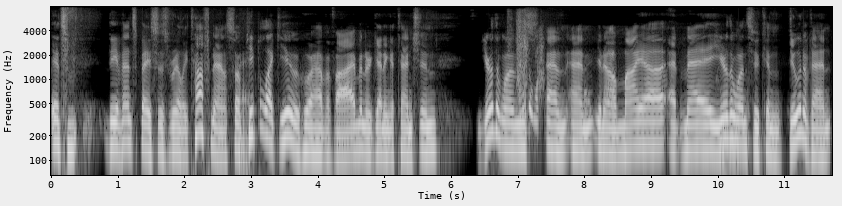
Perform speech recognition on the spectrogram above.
it's the event space is really tough now. So people like you who have a vibe and are getting attention, you're the ones, and and you know Maya at Mae, you're Mm-hmm. the ones who can do an event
